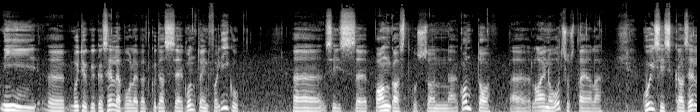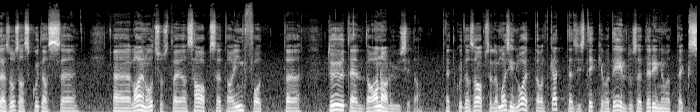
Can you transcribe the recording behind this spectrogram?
nii muidugi ka selle poole pealt, kuidas see kontoinfo liigub, siis pangast, kus on konto laenu otsustajale, kui siis ka selles osas, kuidas see laenuotsustaja saab seda infot töödelda, analüüsida. et kui ta saab selle masinloetavalt kätte, siis tekivad eeldused erinevateks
